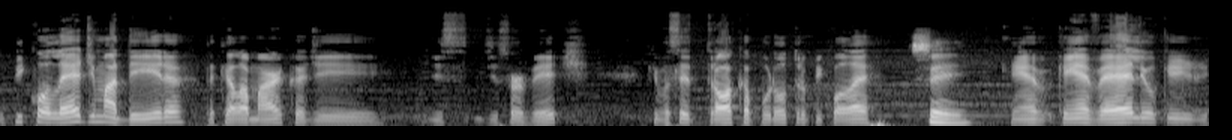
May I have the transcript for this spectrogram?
o picolé de madeira daquela marca de, de, de sorvete que você troca por outro picolé. sei. Quem é, quem é velho, que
